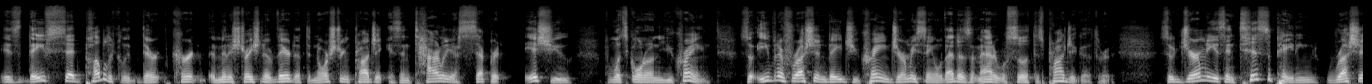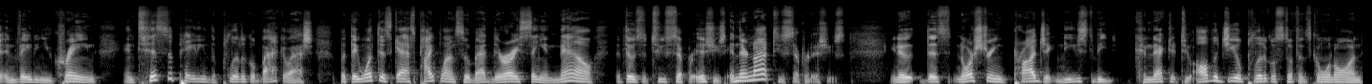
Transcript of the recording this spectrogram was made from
is they've said publicly, their current administration over there, that the Nord Stream project is entirely a separate issue from what's going on in Ukraine. So even if Russia invades Ukraine, Germany's saying, well, that doesn't matter. We'll still let this project go through. So Germany is anticipating Russia invading Ukraine, anticipating the political backlash, but they want this gas pipeline so bad, they're already saying now that those are two separate issues. And they're not two separate issues. You know, this Nord Stream project needs to be connected to all the geopolitical stuff that's going on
